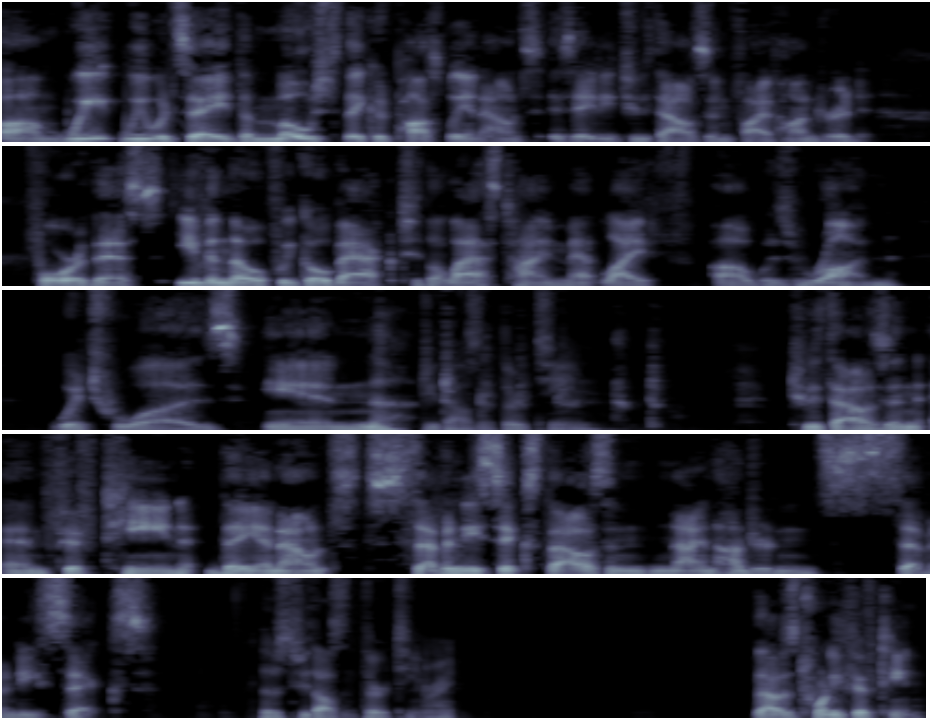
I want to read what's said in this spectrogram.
um, we we would say the most they could possibly announce is eighty two thousand five hundred for this. Even though if we go back to the last time MetLife uh, was run, which was in 2013. 2015, they announced seventy six thousand nine hundred and seventy six. That was 2013, right? That was 2015.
